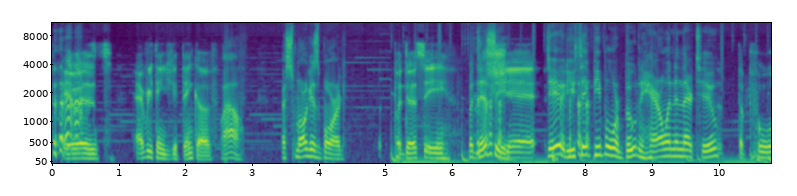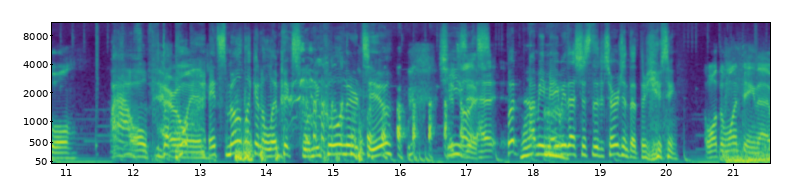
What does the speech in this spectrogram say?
it was everything you could think of. Wow. A smorgasbord. Badussy, Badissi. shit, Dude, you think people were booting heroin in there too? the pool. Wow. The pool- It smelled like an Olympic swimming pool in there too. Jesus. But I mean, maybe that's just the detergent that they're using. Well, the one thing that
